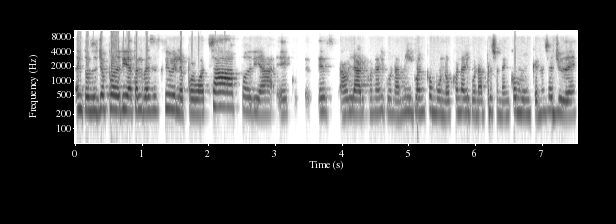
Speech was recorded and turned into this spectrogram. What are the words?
Entonces yo podría tal vez escribirle por WhatsApp, podría eh, hablar con algún amigo en común o con alguna persona en común que nos ayude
